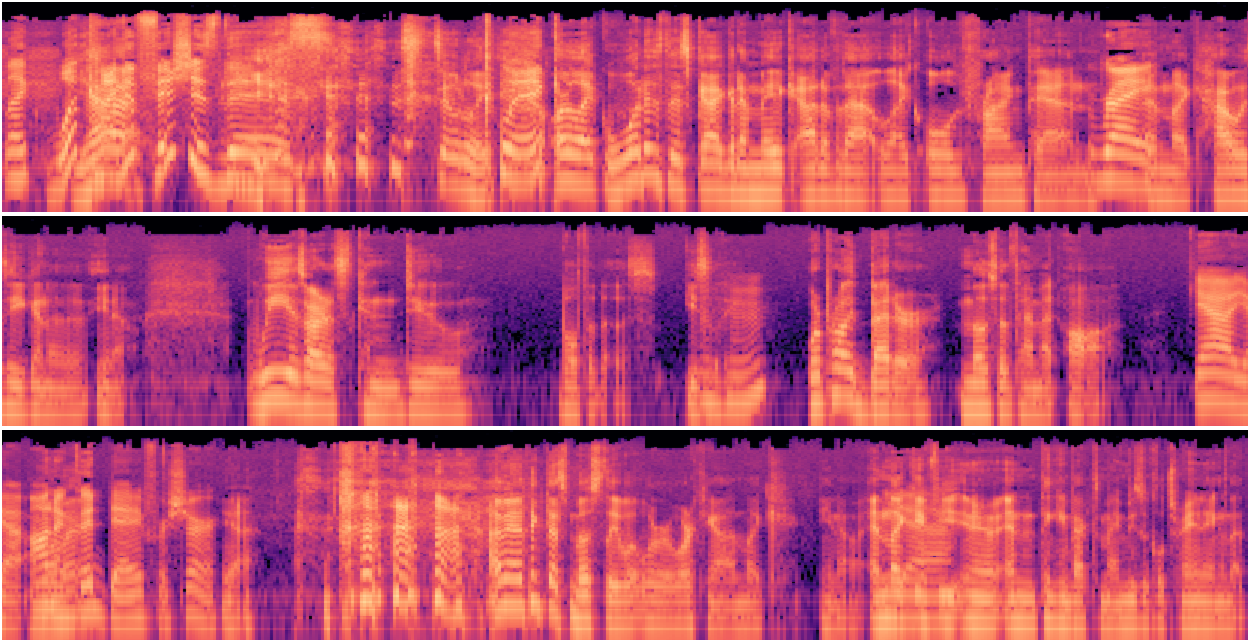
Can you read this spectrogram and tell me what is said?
like what Yeah. kind of fish is this totally Click. or like what is this guy gonna make out of that like old frying pan Right. and like how is he gonna you know we as artists can do both of those easily. Mm-hmm. we're probably better most of the time at awe. Yeah yeah. On a good day for sure. Yeah. I mean i think that's mostly what we're working on like you know and like if you you know and thinking back to my musical training that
